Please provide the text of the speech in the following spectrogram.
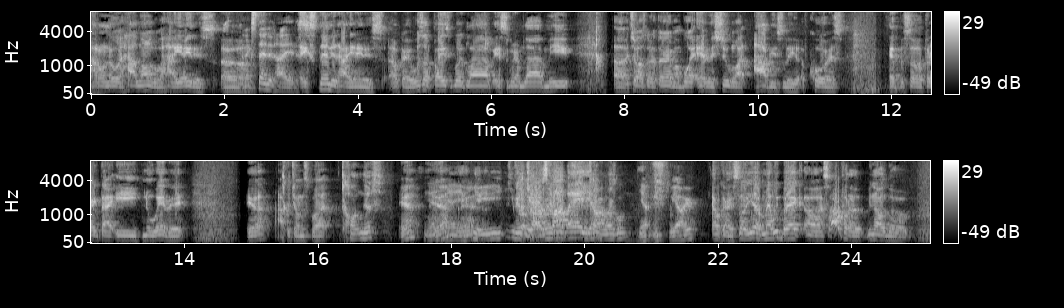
I don't know how long of a hiatus. Uh, An extended hiatus. extended hiatus. Okay, what's up? Facebook Live, Instagram Live, me, uh, Charles the Third, my boy Evan Shumard, obviously, of course. Episode 39 Nueve. Yeah, I put you on the spot. Trente-neuf. Yeah, Yeah, yeah, yeah. You, you, you put me on the spot, but hey, you know. trilingual. Yep, we out here. Okay, so yeah, man, we back. Uh, sorry for the, you know, the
